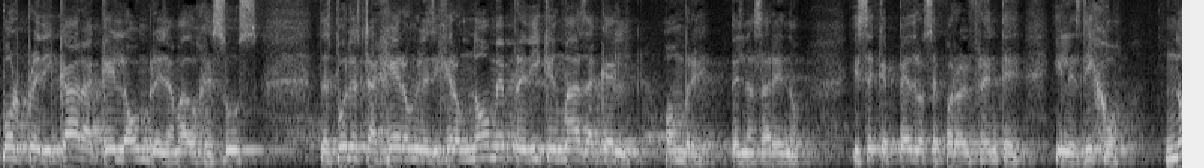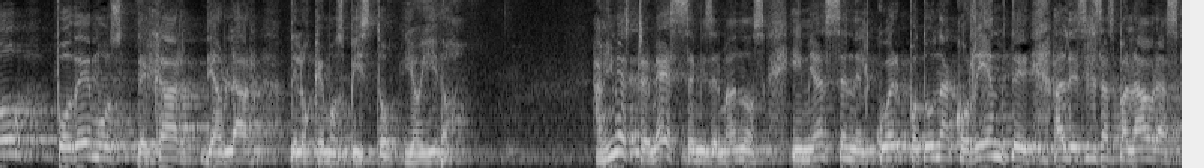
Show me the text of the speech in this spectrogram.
por predicar a aquel hombre llamado Jesús. Después les trajeron y les dijeron, no me prediquen más a aquel hombre del Nazareno. Dice que Pedro se paró al frente y les dijo, no podemos dejar de hablar de lo que hemos visto y oído. A mí me estremece, mis hermanos, y me hace en el cuerpo toda una corriente al decir esas palabras.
